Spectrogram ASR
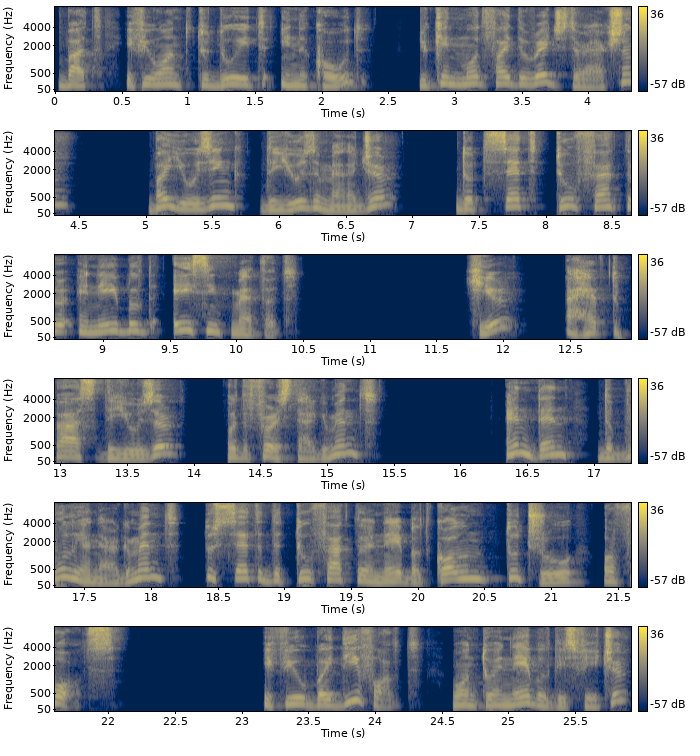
But if you want to do it in the code, you can modify the register action by using the user manager set two-factor enabled async method. Here, I have to pass the user for the first argument, and then the boolean argument to set the two-factor enabled column to true or false. If you by default want to enable this feature,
